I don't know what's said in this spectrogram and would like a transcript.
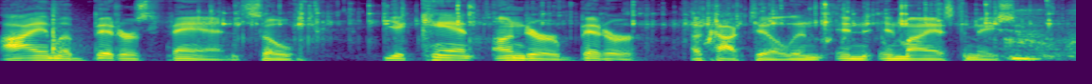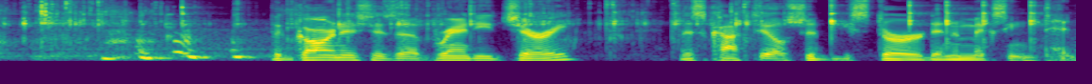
I am a bitters fan, so you can't under bitter a cocktail in, in, in my estimation. the garnish is a brandied cherry. This cocktail should be stirred in a mixing tin.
